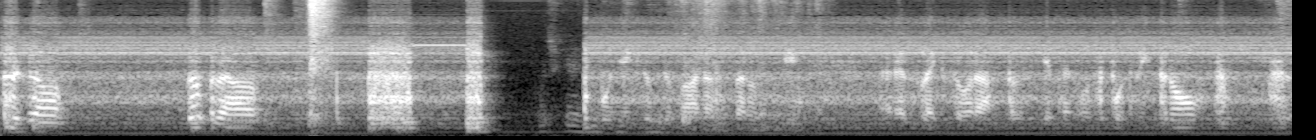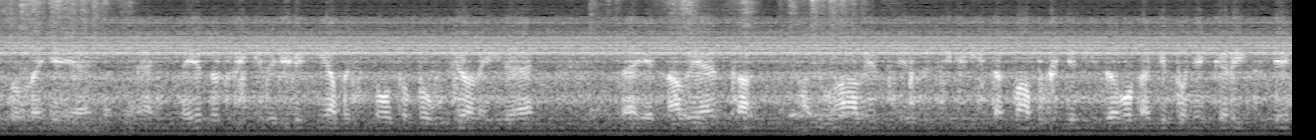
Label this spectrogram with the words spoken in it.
tak jo, dobrá. Nebo někdo, kdo má na starosti reflektor a prostě ten hospod vypnout, se tohle děje. Ne, nejjednodušší řešení a bez toho to bohužel nejde. To je jedna věc. A, a druhá věc, jestli si když tak má puštěný zeho, tak je to některý z těch,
